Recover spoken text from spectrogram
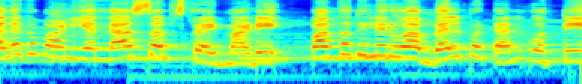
ಅನಗವಾಣಿಯನ್ನ ಸಬ್ಸ್ಕ್ರೈಬ್ ಮಾಡಿ, ಪಕ್ಕದಲ್ಲಿರುವ ಬೆಲ್ ಬಟನ್ ಒತ್ತಿ.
